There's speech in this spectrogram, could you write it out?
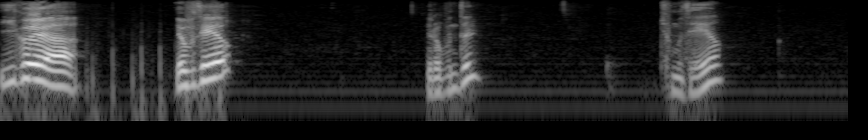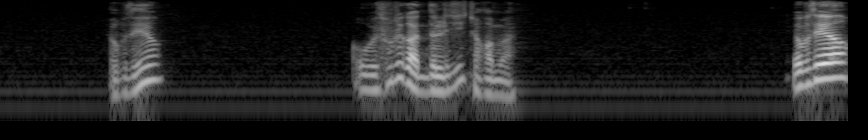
이거야. 여보세요? 여러분들? 주무세요? 여보세요? 어, 왜 소리가 안 들리지? 잠깐만. 여보세요?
